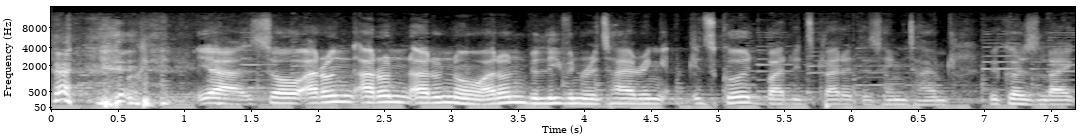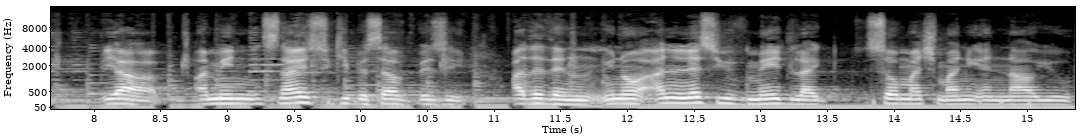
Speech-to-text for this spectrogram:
yeah, so I don't I don't I don't know. I don't believe in retiring. It's good but it's bad at the same time because like yeah, I mean it's nice to keep yourself busy other than, you know, unless you've made like so much money and now you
